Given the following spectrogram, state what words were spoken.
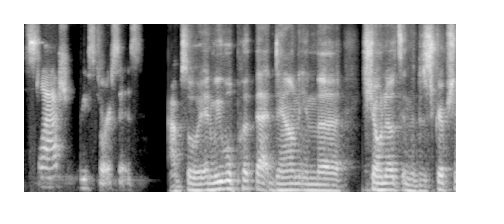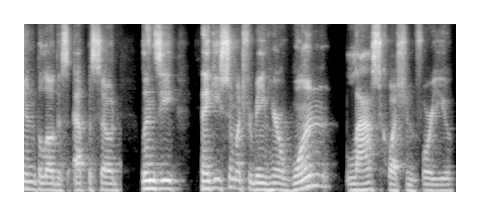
slash resources. Absolutely. And we will put that down in the show notes in the description below this episode. Lindsay, thank you so much for being here. One last question for you.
